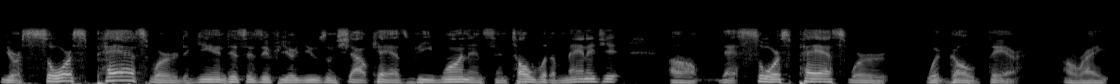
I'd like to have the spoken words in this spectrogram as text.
Your source password, again, this is if you're using Shoutcast V1 and Centova to manage it. Uh, that source password would go there. All right.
